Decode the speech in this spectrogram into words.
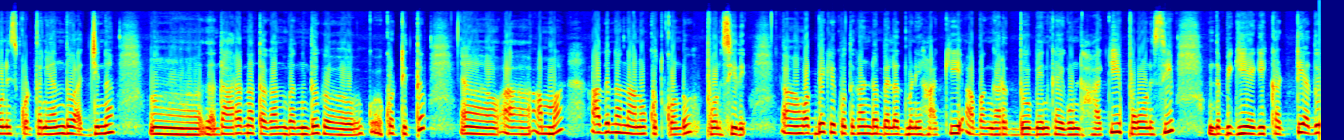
ಪೋಣಿಸ್ಕೊಡ್ತಾನೆ ಅಂದು ಅಜ್ಜಿನ ದಾರನ ತಗೊಂಡು ಬಂದು ಕೊಟ್ಟಿತ್ತು. ಅಮ್ಮ, ಅದನ್ನು ನಾನು ಕೂತ್ಕೊಂಡು ಪೋಣಿಸಿದೆ. ಒಬ್ಬಕ್ಕೆ ಕೂತ್ಕೊಂಡು ಬೆಲ್ಲದ ಮಣಿ ಹಾಕಿ, ಆ ಬಂಗಾರದ್ದು ಬೇನ್ಕಾಯಿ ಗುಂಡು ಹಾಕಿ ಪೋಣಿಸಿ ಬಿಗಿಯಾಗಿ ಕಟ್ಟಿ, ಅದು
